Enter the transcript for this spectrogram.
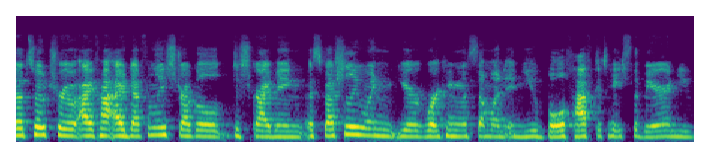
That's so true. I I definitely struggle describing, especially when you're working with someone and you both have to taste the beer and you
